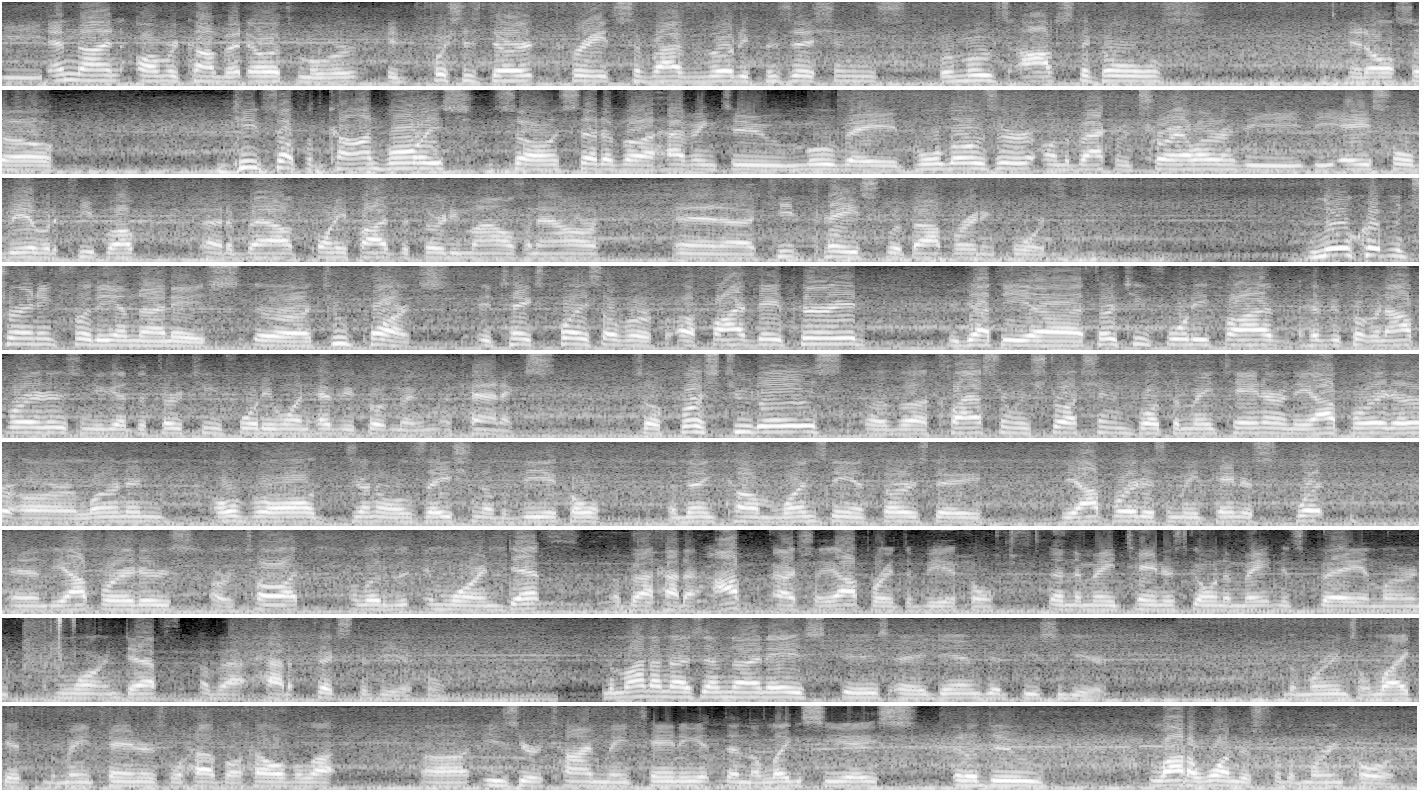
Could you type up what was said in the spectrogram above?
The M9 Armored Combat Earth Mover, it pushes dirt, creates survivability positions, removes obstacles. It also keeps up with convoys, so instead of uh, having to move a bulldozer on the back of a trailer, the, the ACE will be able to keep up at about 25 to 30 miles an hour and uh, keep pace with operating forces. New equipment training for the M9 ACE. There are two parts. It takes place over a five-day period. You got the uh, 1345 heavy equipment operators and you got the 1341 heavy equipment mechanics. So first two days of uh, classroom instruction, both the maintainer and the operator are learning overall generalization of the vehicle. And then come Wednesday and Thursday, the operators and maintainers split and the operators are taught a little bit more in depth about how to op actually operate the vehicle. Then the maintainers go into maintenance bay and learn more in depth about how to fix the vehicle. The modernized M9 Ace is a damn good piece of gear. The Marines will like it. The maintainers will have a hell of a lot uh, easier time maintaining it than the Legacy Ace. It'll do a lot of wonders for the Marine Corps.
